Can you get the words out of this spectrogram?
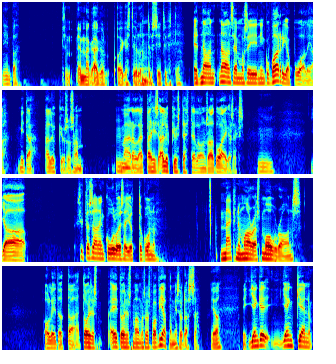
Niinpä. En, en mäkään kyllä oikeasti yllättyä Mm. mm. siitä yhtään. Että nämä on, nämä on semmoisia niin varjopuolia, mitä älykkyysosan mm. määrällä, tai siis älykkyystesteillä on saatu aikaiseksi. Mm. Ja sitten on sellainen kuuluisa juttu, kun McNamara's Morons oli tota, toisessa, ei toisessa maailmansodassa, vaan Vietnamin sodassa. Joo. Niin Jenke, Jenkkien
